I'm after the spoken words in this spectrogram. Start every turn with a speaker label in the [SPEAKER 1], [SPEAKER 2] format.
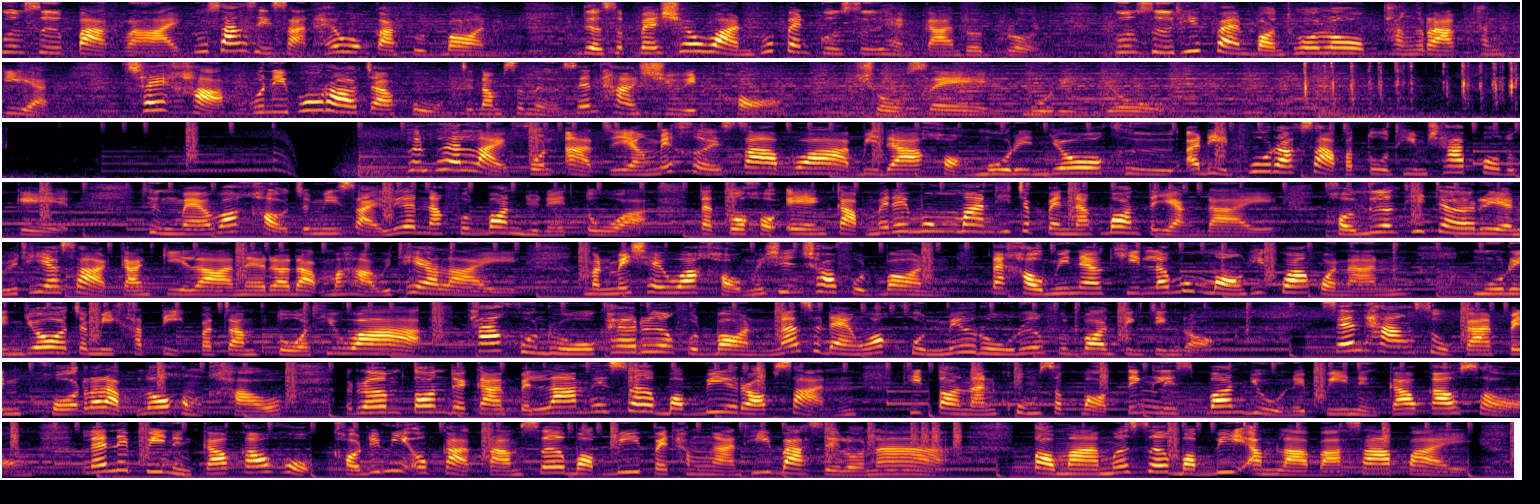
[SPEAKER 1] กุนซือปากร้ายผู้สร้างสีสันให้วงการฟุตบอล เดอะสเปเชียลวันผู้เป็นกุนซือแห่งการโดนปลด กุนซือที่แฟนบอลทั่วโลกทั้งรักทั้งเกลียด ใช่ค่ะ วันนี้พวกเราจ่าฝูงจะนำเสนอเส้นทางชีวิตของโชเซ่ มูรินโญ่ หลายคนอาจจะยังไม่เคยทราบว่าบิดาของมูรินโญ่คืออดีตผู้รักษาประตูทีมชาติโปรตุเกส ถึงแม้ว่าเขาจะมีสายเลือดนักฟุตบอลอยู่ในตัว แต่ตัวเขาเองกลับไม่ได้มุ่งมั่นที่จะเป็นนักบอลแต่อย่างใด เขาเลือกที่จะเรียนวิทยาศาสตร์การกีฬาในระดับมหาวิทยาลัย มันไม่ใช่ว่าเขาไม่ชื่นชอบฟุตบอล แต่เขามีแนวคิดและมุมมองที่กว้างกว่านั้น มูรินโญ่จะมีคติประจำตัวที่ว่า ถ้าคุณรู้แค่เรื่องฟุตบอลนั่นแสดงว่าคุณไม่รู้เรื่องฟุตบอลจริงๆหรอก เส้นทางสู่การเป็นโค้ชระดับโลกของเขา เริ่มต้นโดยการเป็นล่ามให้เซอร์บ๊อบบี้รอบสัน ที่ตอนนั้นคุมสปอร์ติ้งลิสบอนอยู่ในปี 1992 และในปี 1996 เขาได้มีโอกาสตามเซอร์บ๊อบบี้ไปทำงานที่บาร์เซโลนาต่อมาเมื่อเซอร์บ๊อบบี้อำลาบาร์ซ่าไป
